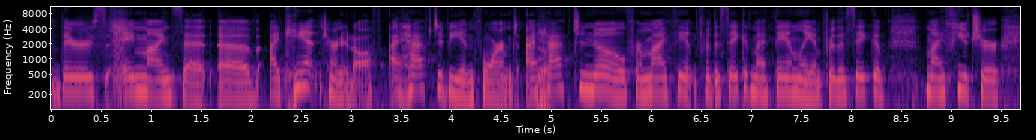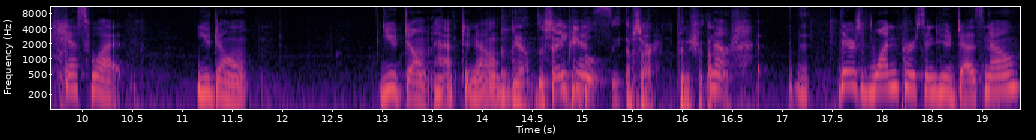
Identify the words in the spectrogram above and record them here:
there's a mindset of I can't turn it off. I have to be informed. I Yeah. have to know for my fam- for the sake of my family and for the sake of my future. Guess what? You don't. You don't have to know. Yeah, the same people. I'm sorry. Finish your thought No. first. There's one person who does know,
